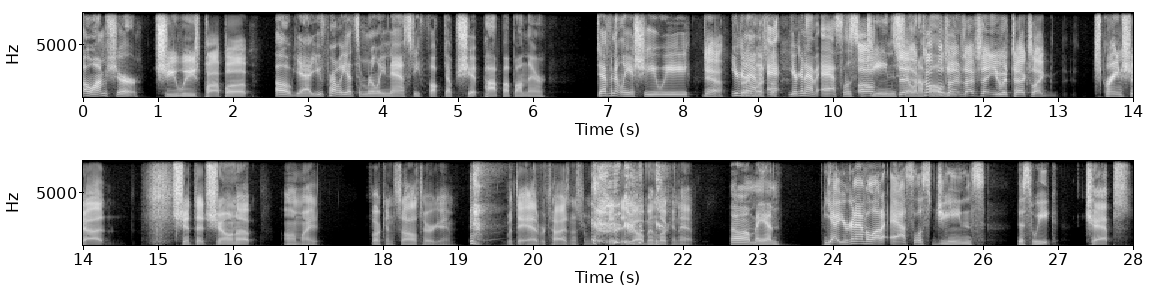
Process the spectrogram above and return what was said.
Oh, I'm sure. Chiwis pop up. Oh yeah, you've probably had some really nasty, fucked up shit pop up on there. Definitely a shiwi. Yeah, You're gonna very have much so. a- you're gonna have assless Oh, jeans yeah, showing a up couple all week. times I've sent you a text like screenshot shit that's shown up on my fucking solitaire game with the advertisements from the shit that y'all been looking at. Oh man, yeah, you're gonna have a lot of assless jeans this week. Chaps.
